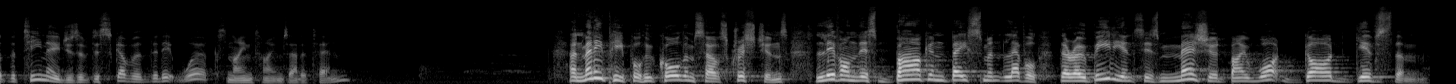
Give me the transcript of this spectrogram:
but the teenagers have discovered that it works nine times out of ten. And many people who call themselves Christians live on this bargain basement level. Their obedience is measured by what God gives them.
